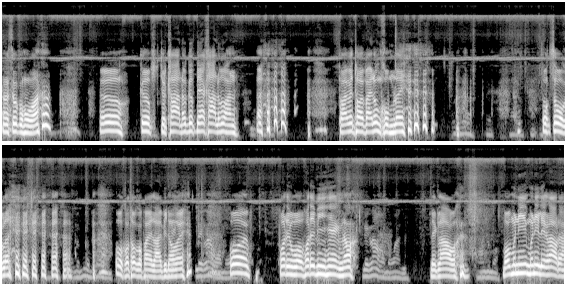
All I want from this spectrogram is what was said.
น้องซุกกับหัว เออ เกือบจุดขาดแล้วเกือบแตะขาดแล้วบ่ฮัน ถอยไปถอยไปลงคุมเลย ตกโศกเลย โอ้ขอโทษขออภัยหลายพี่น้องเอ้ยเล็กเล่าโอ้ยพอได้หัวพอได้มีแห้งเนาะเล็กเล่าอะหมอว่าเล็กเล้าบอกมื้อนี้มื้อนี้เล็กเล้าได้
